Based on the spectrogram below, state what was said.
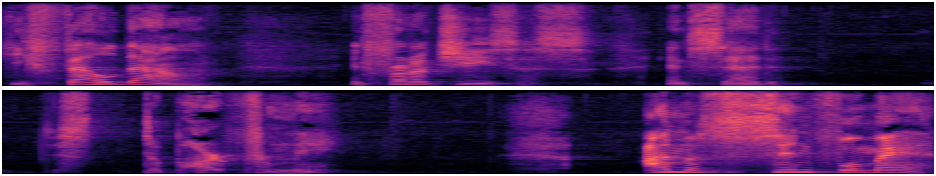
He fell down in front of Jesus and said, Just depart from me. I'm a sinful man.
